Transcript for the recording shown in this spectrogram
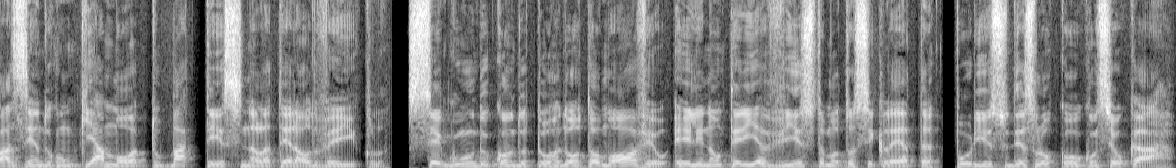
fazendo com que a moto batesse na lateral do veículo. Segundo o condutor do automóvel, ele não teria visto a motocicleta, por isso deslocou com seu carro.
